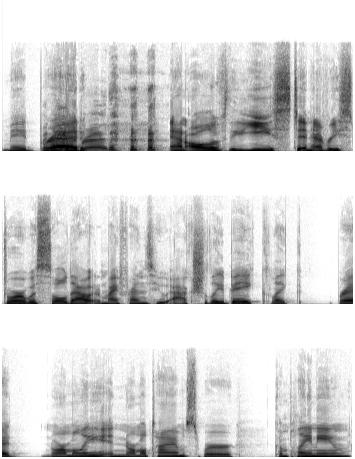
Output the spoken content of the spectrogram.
made bread. Bread. and all of the yeast in every store was sold out and my friends who actually bake like bread normally in normal times were complaining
